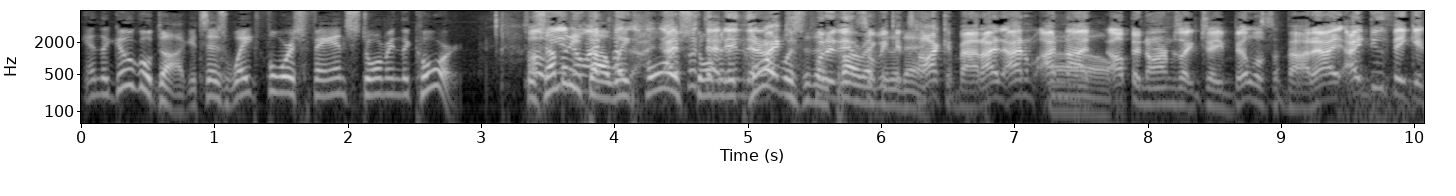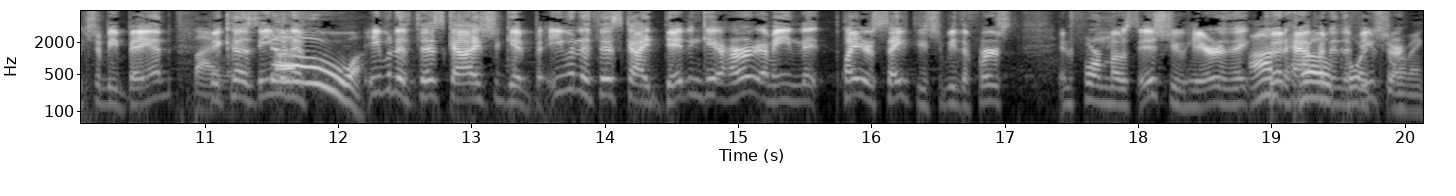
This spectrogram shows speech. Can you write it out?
in the Google Doc? It says Wake Forest fans storming the court. So Oh, somebody you know, thought I put, Wake Forest I put storming the in there. court I was just the put it car in so we can talk about it. I, I, I'm Oh. not up in arms like Jay Bilas about it. I, I do think it should be banned Byron. because even No! if even if this guy should get even if this guy didn't get hurt, I mean, player safety should be the first and foremost issue here, and it I'm could pro happen in the court future. storming.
